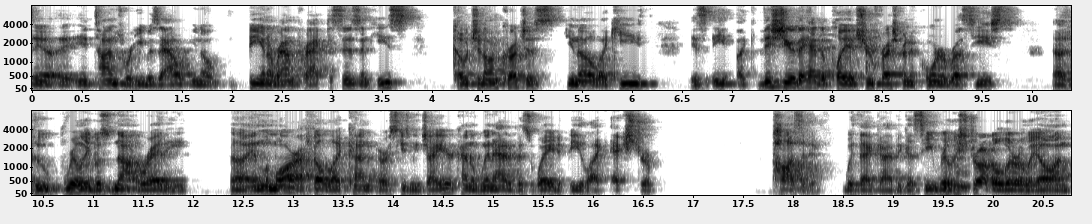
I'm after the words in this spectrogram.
uh, in times where he was out, you know, being around practices, and he's coaching on crutches. You know, like he is he, like this year they had to play a true freshman at corner, Russ Yeast, uh, who really was not ready. Uh, and Lamar, I felt like kind of, or excuse me, Jaire kind of went out of his way to be like extra positive with that guy because he really mm-hmm. struggled early on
